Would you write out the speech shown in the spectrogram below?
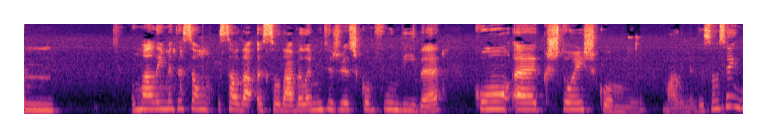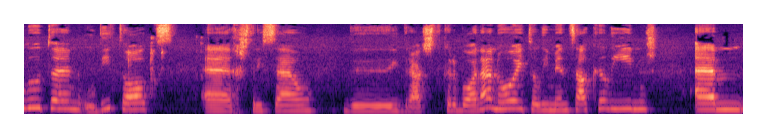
um, uma alimentação saudável é muitas vezes confundida com uh, questões como uma alimentação sem glúten, o detox, a restrição de hidratos de carbono à noite, alimentos alcalinos. Um,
